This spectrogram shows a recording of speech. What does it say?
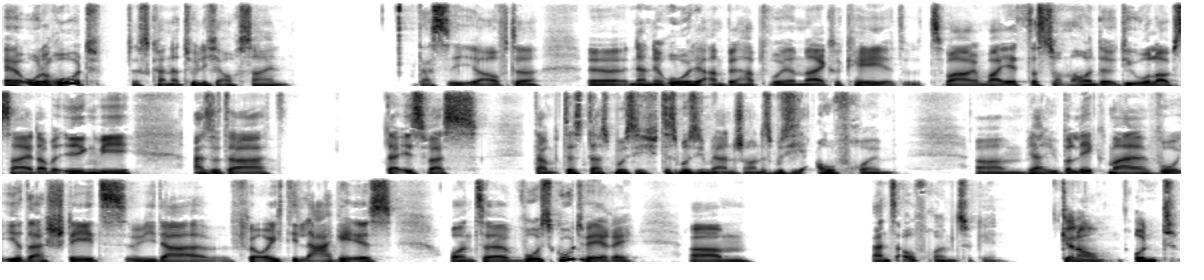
Äh, oder rot, das kann natürlich auch sein dass ihr auf der äh, eine rote Ampel habt, wo ihr merkt, okay, zwar war jetzt der Sommer und die Urlaubszeit, aber irgendwie, also da, da ist was, da, das, das muss ich, das muss ich mir anschauen, das muss ich aufräumen. Ähm, ja, überlegt mal, wo ihr da steht, wie da für euch die Lage ist und äh, wo es gut wäre, ähm, ans Aufräumen zu gehen. Genau. Und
